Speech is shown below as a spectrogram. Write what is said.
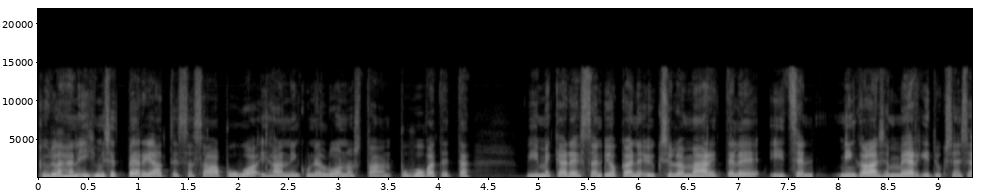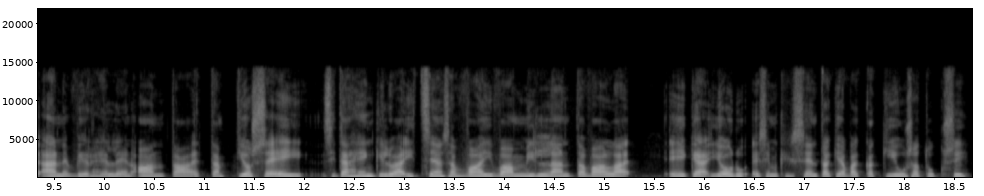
kyllähän ihmiset periaatteessa saa puhua ihan niin kuin ne luonnostaan puhuvat, että viime kädessä jokainen yksilö määrittelee itse, minkälaisen merkityksen se äänenvirheelleen antaa. Että jos se ei sitä henkilöä itseensä vaivaa millään tavalla, eikä joudu esimerkiksi sen takia vaikka kiusatuksi,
